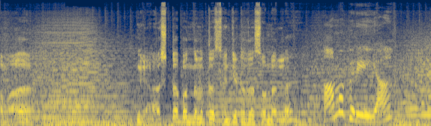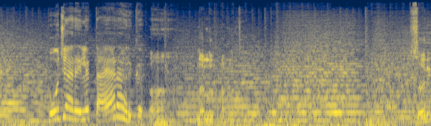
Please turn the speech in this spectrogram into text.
ஆமா. நீ அஷ்டபந்தனத்தை செஞ்சுட்டதா சொன்னல ஆமா பெரியய்யா. பூஜை அறையில தயாரா இருக்கு. நல்லது நல்லது. சரி.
